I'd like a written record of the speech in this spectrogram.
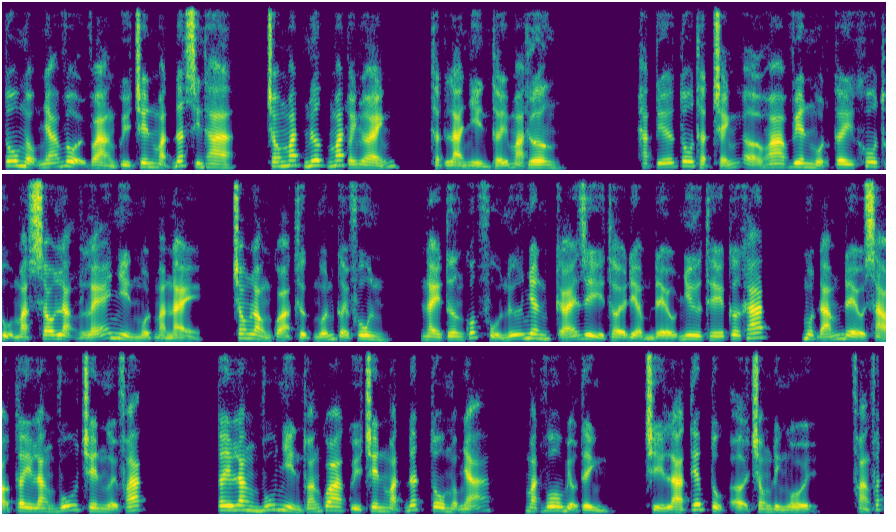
Tô Ngọc Nhã vội vàng quỳ trên mặt đất xin tha, trong mắt nước mắt oánh oánh, thật là nhìn thấy mà thương. Hạt tía tô thật tránh ở hoa viên một cây khô thụ mặt sau lặng lẽ nhìn một màn này, trong lòng quả thực muốn cười phun, này tương quốc phủ nữ nhân cái gì thời điểm đều như thế cơ khác, một đám đều xảo Tây Lăng Vũ trên người phát. Tây Lăng Vũ nhìn thoáng qua quỳ trên mặt đất tô ngọc nhã, mặt vô biểu tình, chỉ là tiếp tục ở trong đình ngồi, phảng phất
